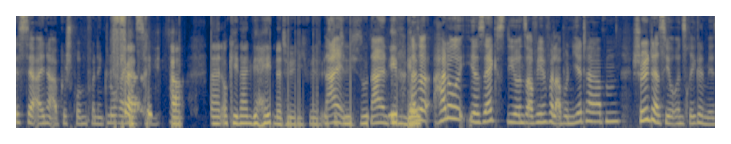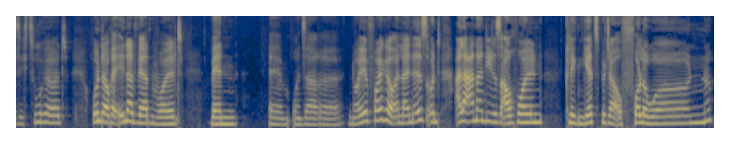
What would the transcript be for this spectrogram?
ist der eine abgesprungen von den glorreichen ja. Nein, okay, nein, wir haten natürlich nicht. Ist nein, so nein. Eben, also hallo ihr sechs, die uns auf jeden Fall abonniert haben. Schön, dass ihr uns regelmäßig zuhört und auch erinnert werden wollt, wenn ähm, unsere neue Folge online ist. Und alle anderen, die das auch wollen, klicken jetzt bitte auf Followern.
